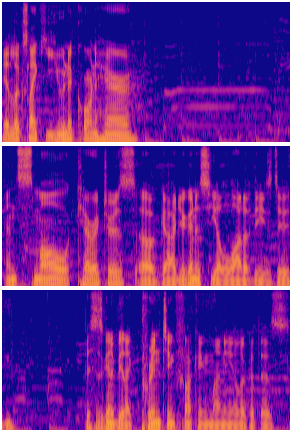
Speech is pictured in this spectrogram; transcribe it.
It looks like unicorn hair and small characters. Oh god, you're gonna see a lot of these, dude. This is gonna be like printing fucking money. Look at this.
